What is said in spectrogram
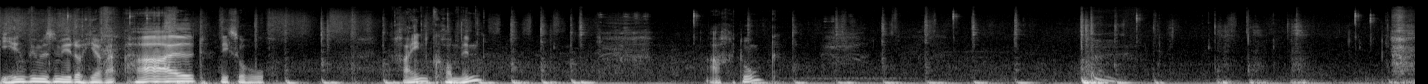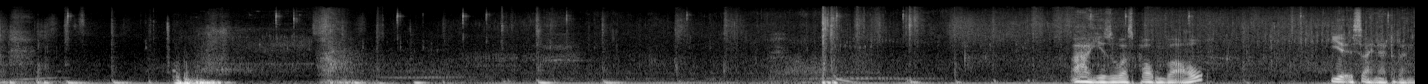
Irgendwie müssen wir doch hier rein. Halt! Nicht so hoch. Reinkommen. Achtung. Sowas brauchen wir auch. Hier ist einer drin.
